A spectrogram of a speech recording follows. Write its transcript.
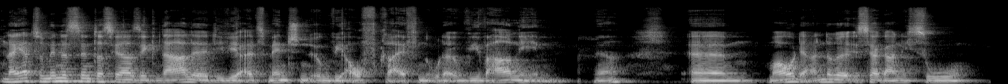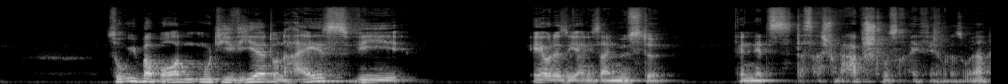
Naja, zumindest sind das ja Signale, die wir als Menschen irgendwie aufgreifen oder irgendwie wahrnehmen. Ja? Ähm, Mao, der andere, ist ja gar nicht so, so überbordend motiviert und heiß, wie er oder sie eigentlich sein müsste. Wenn jetzt das schon abschlussreif wäre oder so, ja.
